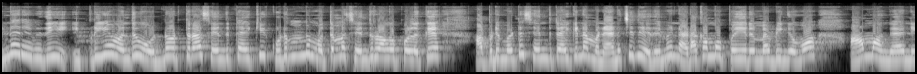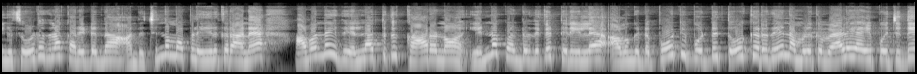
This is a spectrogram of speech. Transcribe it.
என்ன ரவிதி? இப்படியே வந்து ஒன்னொருத்தராக சேர்ந்துட்டாக்கி குடும்பம் மொத்தமாக சேர்ந்துருவாங்க போலுக்கு. அப்படி மட்டும் சேர்ந்துட்டாக்கி நம்ம நினச்சது எதுவுமே நடக்காமல் போயிடும் அப்படிங்கவும் ஆமாங்க நீங்கள் சொல்கிறதுலாம் கரெக்டு தான். அந்த சின்ன மாப்பிள்ளை இருக்கிறானே. அவன் தான் இது எல்லாத்துக்கும் காரணம். என்ன பண்ணுறதுக்கே தெரியல. அவங்ககிட்ட போட்டி போட்டு தோக்கிறதே நம்மளுக்கு வேலையாகி போச்சுது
